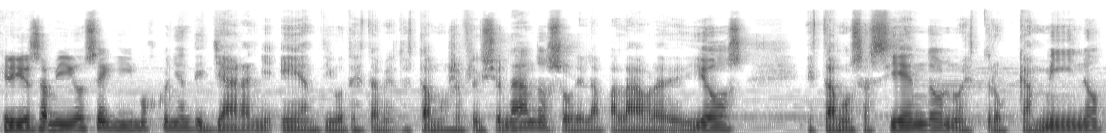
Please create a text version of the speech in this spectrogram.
Queridos amigos, seguimos con Yandiyara e Antiguo Testamento. Estamos reflexionando sobre la palabra de Dios, estamos haciendo nuestro camino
